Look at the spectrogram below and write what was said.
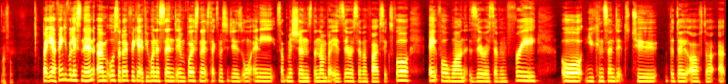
my fault. But yeah, thank you for listening. Um, also, don't forget if you want to send in voice notes, text messages, or any submissions, the number is 07564 841 073. Or you can send it to the day after at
